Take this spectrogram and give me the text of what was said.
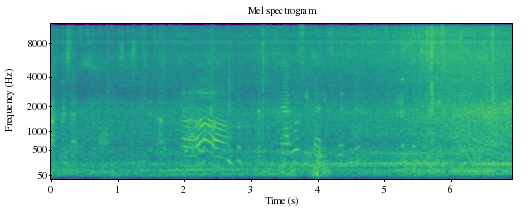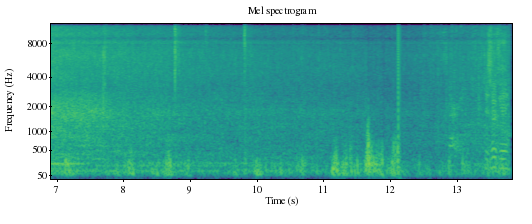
representative offices here. That would Oh, that would be nice, wouldn't it? Sorry. It's okay.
